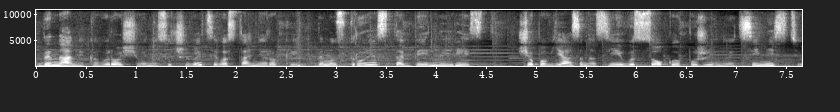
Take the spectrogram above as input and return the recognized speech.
Динаміка вирощування сочевиці в останні роки демонструє стабільний ріст, що пов'язана з її високою поживною цінністю,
